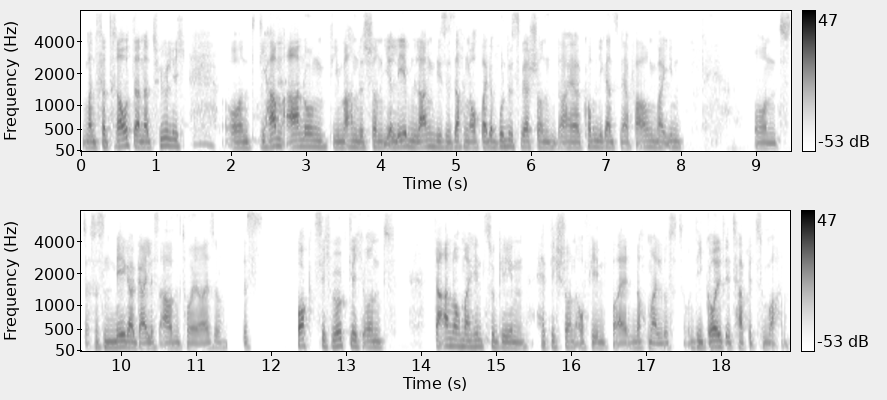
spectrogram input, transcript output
man vertraut da natürlich und die haben Ahnung, die machen das schon ihr Leben lang, diese Sachen auch bei der Bundeswehr schon. Daher kommen die ganzen Erfahrungen bei ihnen. Und das ist ein mega geiles Abenteuer. Also es bockt sich wirklich und da nochmal hinzugehen, hätte ich schon auf jeden Fall nochmal Lust und die Goldetappe zu machen.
